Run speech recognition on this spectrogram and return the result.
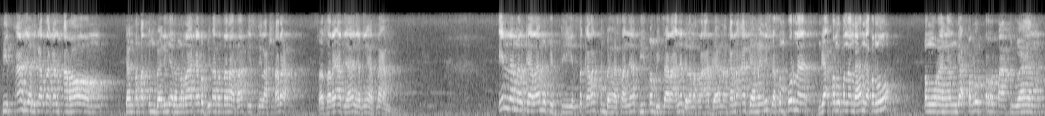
Bid'ah yang dikatakan haram dan tempat kembalinya dan neraka itu bid'ah secara apa? Istilah syara'. Syariat ya, ingat-ingat. Naam. Innamal kalamu fid. Sekarang pembahasannya, pembicaraannya dalam masalah agama karena agama ini sudah sempurna, enggak perlu penambahan, enggak perlu pengurangan enggak perlu perpaduan.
